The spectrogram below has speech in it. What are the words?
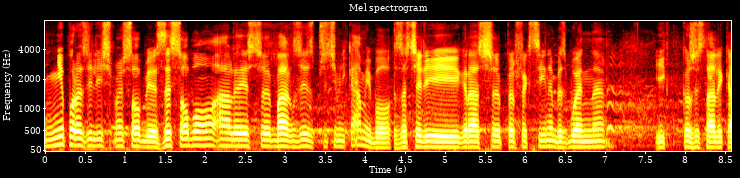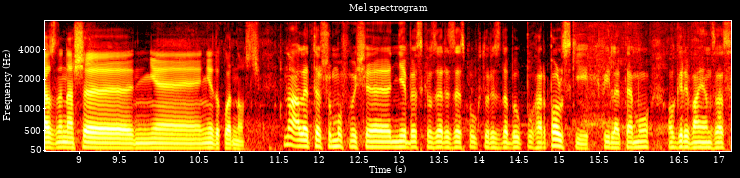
nie poradziliśmy sobie ze sobą, ale jeszcze bardziej z przeciwnikami, bo zaczęli grać perfekcyjnie, bezbłędne i korzystali każde nasze nie, niedokładności. No ale też umówmy się, nie bez kozery zespół, który zdobył Puchar Polski chwilę temu, ogrywając was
